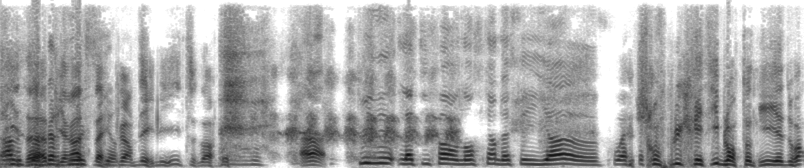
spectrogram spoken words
Ah, mais Lisa aussi, hein. sniper d'élite. Non, mais Ah, Queen Latifah en ancien de la CIA, euh, ouais. Je trouve plus crédible Anthony Edwards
